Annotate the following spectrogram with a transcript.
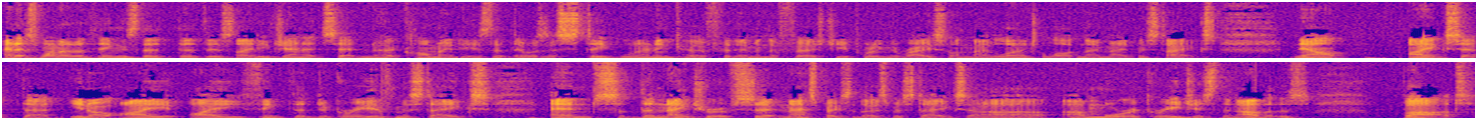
And it's one of the things that, that this lady janet said in her comment is that there was a steep learning curve for them in the first year putting the race on. They learnt a lot and they made mistakes. Now i accept that. You know i i think the degree of mistakes and the nature of certain aspects of those mistakes are are more egregious than others. But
